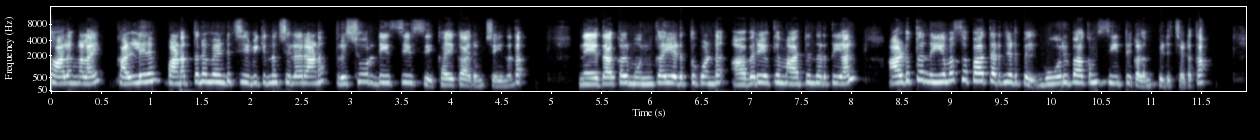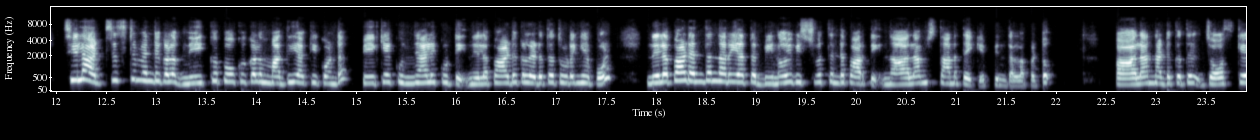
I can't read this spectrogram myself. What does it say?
കാലങ്ങളായി കള്ളിനും പണത്തിനും വേണ്ടി ജീവിക്കുന്ന ചിലരാണ് തൃശൂർ ഡി സി സി കൈകാര്യം ചെയ്യുന്നത്. നേതാക്കൾ മുൻകൈ എടുത്തുകൊണ്ട് അവരെയൊക്കെ മാറ്റി നിർത്തിയാൽ അടുത്ത നിയമസഭാ തെരഞ്ഞെടുപ്പിൽ ഭൂരിഭാഗം സീറ്റുകളും പിടിച്ചെടുക്കാം. ചില അഡ്ജസ്റ്റ്മെന്റുകളും നീക്കപോക്കുകളും മതിയാക്കിക്കൊണ്ട് പി കെ കുഞ്ഞാലിക്കുട്ടി നിലപാടുകൾ എടുത്തു തുടങ്ങിയപ്പോൾ നിലപാട് എന്തെന്നറിയാത്ത ബിനോയ് വിശ്വത്തിന്റെ പാർട്ടി നാലാം സ്ഥാനത്തേക്ക് പിന്തള്ളപ്പെട്ടു. പാലാ നടുക്കത്തിൽ ജോസ് കെ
